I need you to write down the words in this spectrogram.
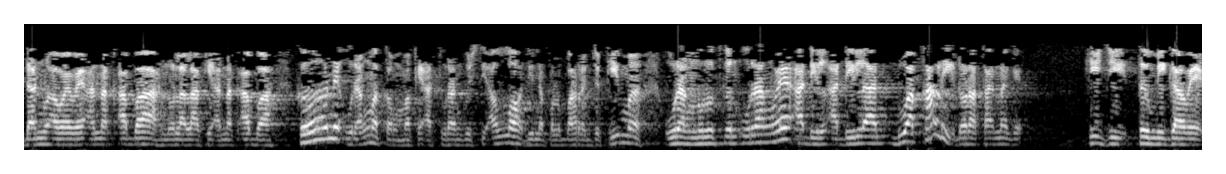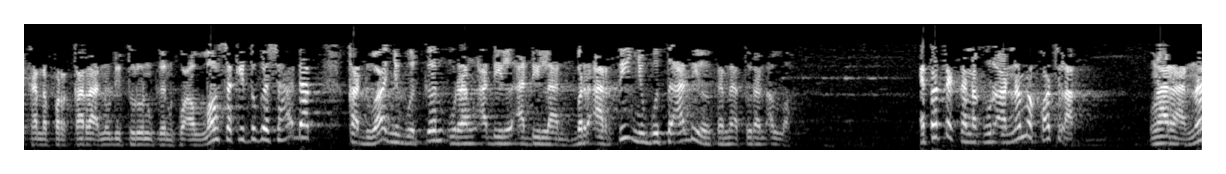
Dan nu awewe anak Abah nu lalaki anak Abah. Kene urang mah tong make aturan Gusti Allah dina pelebah rezeki mah. Urang nurutkeun urang we adil-adilan. Dua kali dorakana ge hiji temi gawe karena perkara nu diturunkan ku Allah sakitu ge syahadat. Kedua nyebutkan urang adil-adilan berarti nyebut adil karena aturan Allah. Eta teh karena Quran nama koclak. ngarana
